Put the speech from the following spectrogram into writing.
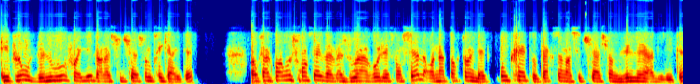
et plongent de nouveaux foyers dans la situation de précarité. Donc la Croix-Rouge française va jouer un rôle essentiel en apportant une aide concrète aux personnes en situation de vulnérabilité.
